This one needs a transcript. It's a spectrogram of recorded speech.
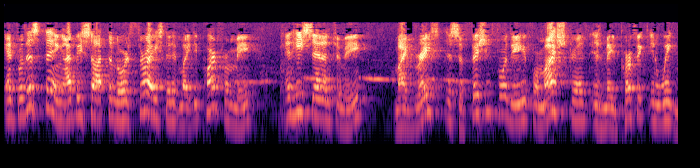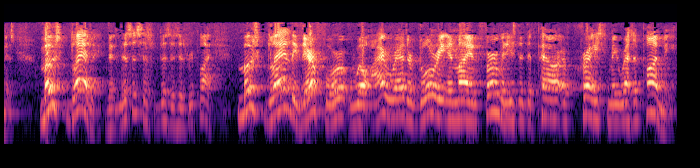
And for this thing I besought the Lord thrice that it might depart from me. And he said unto me, My grace is sufficient for thee, for my strength is made perfect in weakness. Most gladly, this is his, this is his reply. Most gladly, therefore, will I rather glory in my infirmities that the power of Christ may rest upon me.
